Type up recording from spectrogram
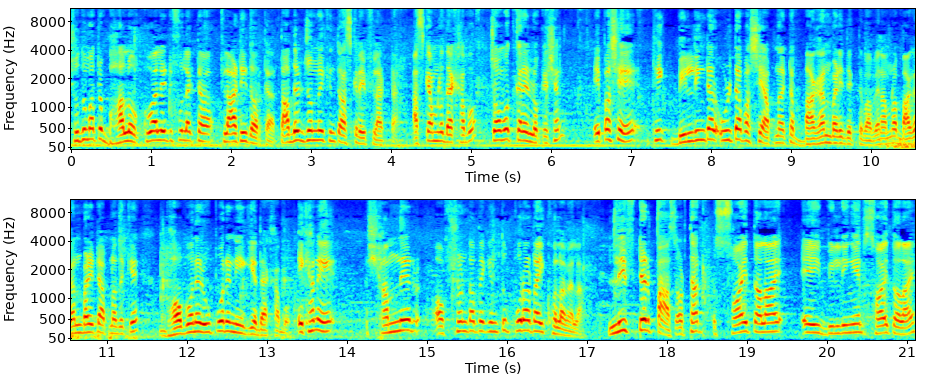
শুধুমাত্র ভালো কোয়ালিটিফুল একটা ফ্ল্যাটই দরকার। তাদের জন্যই কিন্তু আজকের এই ফ্ল্যাটটা আজকে আমরা দেখাবো চমৎকারের লোকেশন এই পাশে ঠিক বিল্ডিংটার উল্টা পাশে আপনার একটা বাগান বাড়ি দেখতে পাবেন। আমরা বাগান বাড়িটা আপনাদেরকে ভবনের উপরে নিয়ে গিয়ে দেখাবো। এখানে সামনের অপশনটাতে কিন্তু পুরাটাই খোলামেলা। লিফটের পাস অর্থাৎ ছয় তলায় এই বিল্ডিং এর ছয় তলায়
